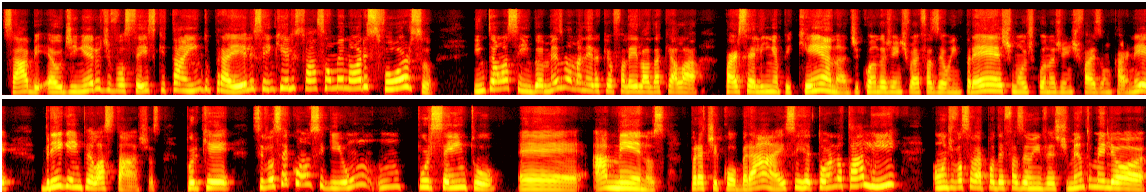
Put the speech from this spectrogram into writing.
sabe? É o dinheiro de vocês que está indo para eles sem que eles façam o menor esforço. Então, assim, da mesma maneira que eu falei lá daquela parcelinha pequena, de quando a gente vai fazer um empréstimo ou de quando a gente faz um carnê, briguem pelas taxas. Porque se você conseguir um, um por cento é, a menos para te cobrar, esse retorno está ali, onde você vai poder fazer um investimento melhor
